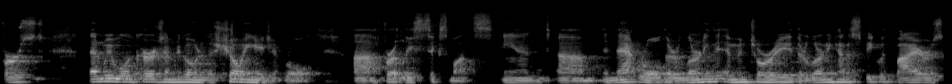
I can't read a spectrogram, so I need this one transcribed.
first. Then we will encourage them to go into the showing agent role uh, for at least six months. And um, in that role, they're learning the inventory. They're learning how to speak with buyers.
